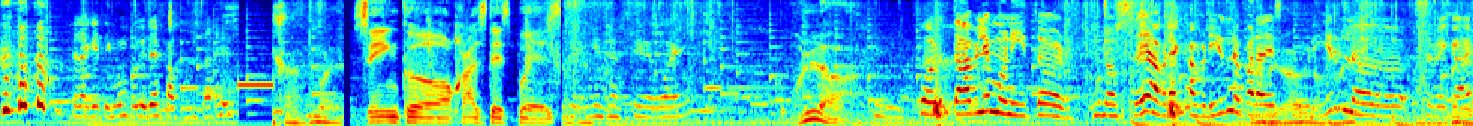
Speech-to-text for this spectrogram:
Espera que tengo un poquito de facultades. Madre. Cinco horas después. Es así de guay. Hola. Portable monitor. No sé, habrá que abrirlo para descubrirlo. Se me cae.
